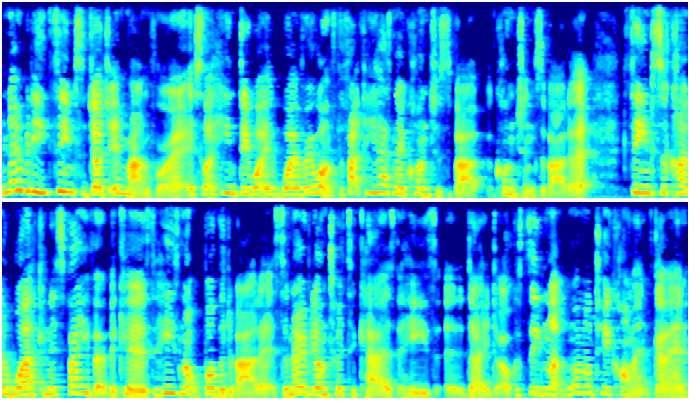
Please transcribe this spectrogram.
nobody seems to judge Imran for it. It's like he can do whatever he wants. The fact he has no conscience about conscience about it seems to kind of work in his favour because he's not bothered about it. So nobody on Twitter cares that he's a dirty dog. I've seen like one or two comments going,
